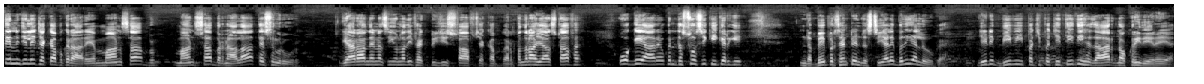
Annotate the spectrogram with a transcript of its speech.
ਤਿੰਨ ਜ਼ਿਲ੍ਹੇ ਚੈੱਕਅਪ ਕਰਾ ਰਹੇ ਆ, ਮਾਨਸਾ ਬ- ਮਾਨਸਾ, ਬਰਨਾਲਾ ਤੇ ਸੰਗਰੂਰ। 11 ਦਿਨ ਅਸੀਂ ਉਹਨਾਂ ਦੀ ਫੈਕਟਰੀ 'ਚ ਸਟਾਫ ਚੈੱਕਅਪ ਕਰ 15000 ਸਟਾਫ ਹੈ। ਉਹ ਅੱਗੇ ਆ ਰਹੇ ਉਹ ਕਹਿੰਦੇ, ਦੱਸੋ ਅਸੀਂ ਕੀ ਕਰੀਏ? 90% ਇੰਡਸਟਰੀ ਵਾਲੇ ਵਧੀਆ ਲੋਕ ਹੈ, ਜਿਹੜੇ 20 20 25 25 30 30 ਹਜ਼ਾਰ ਨੌਕਰੀ ਦੇ ਰਹੇ ਆ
